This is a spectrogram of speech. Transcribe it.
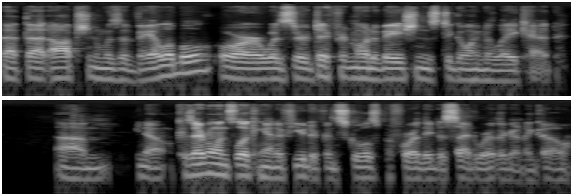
that that option was available, or was there different motivations to going to Lakehead? Um, you know, because everyone's looking at a few different schools before they decide where they're going to go.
